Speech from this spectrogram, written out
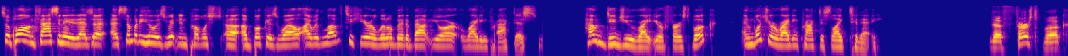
So, Paul, I'm fascinated as a as somebody who has written and published uh, a book as well. I would love to hear a little bit about your writing practice. How did you write your first book, and what's your writing practice like today? The first book,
